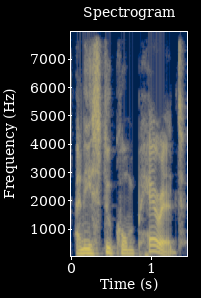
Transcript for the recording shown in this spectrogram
and is to compare it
